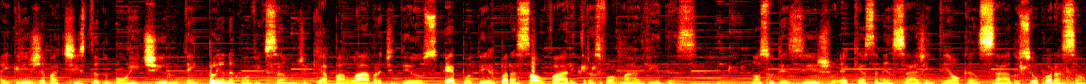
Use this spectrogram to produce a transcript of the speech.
A Igreja Batista do Bom Retiro tem plena convicção de que a palavra de Deus é poder para salvar e transformar vidas. Nosso desejo é que essa mensagem tenha alcançado seu coração.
